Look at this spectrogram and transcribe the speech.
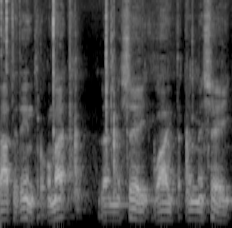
guardate dentro com'è l'M6 White M6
